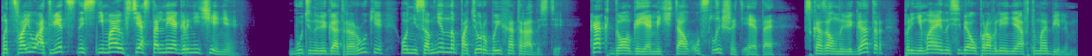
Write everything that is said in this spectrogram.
под свою ответственность снимаю все остальные ограничения». Будь у навигатора руки, он, несомненно, потер бы их от радости. «Как долго я мечтал услышать это», — сказал навигатор, принимая на себя управление автомобилем.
